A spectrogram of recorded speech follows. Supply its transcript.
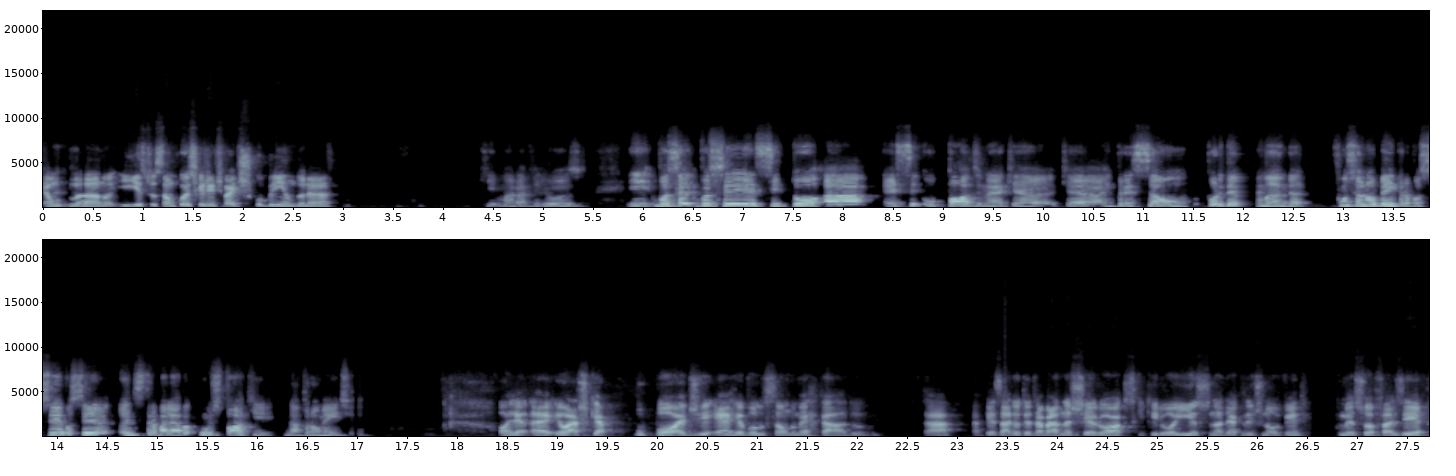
É um plano, e isso são coisas que a gente vai descobrindo, né? Que maravilhoso. E você, você citou a, esse, o POD, né, que é, que é a impressão por demanda. Funcionou bem para você? Você antes trabalhava com estoque, naturalmente? Olha, é, eu acho que a, o POD é a revolução do mercado. Tá? Apesar de eu ter trabalhado na Xerox, que criou isso na década de 90, começou a fazer.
